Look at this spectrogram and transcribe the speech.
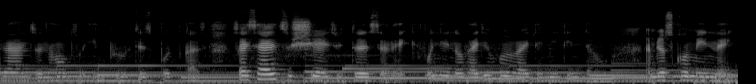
plans on how to improve this podcast. So I decided to share it with us and like funny enough, I didn't even write anything down. I'm just coming like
